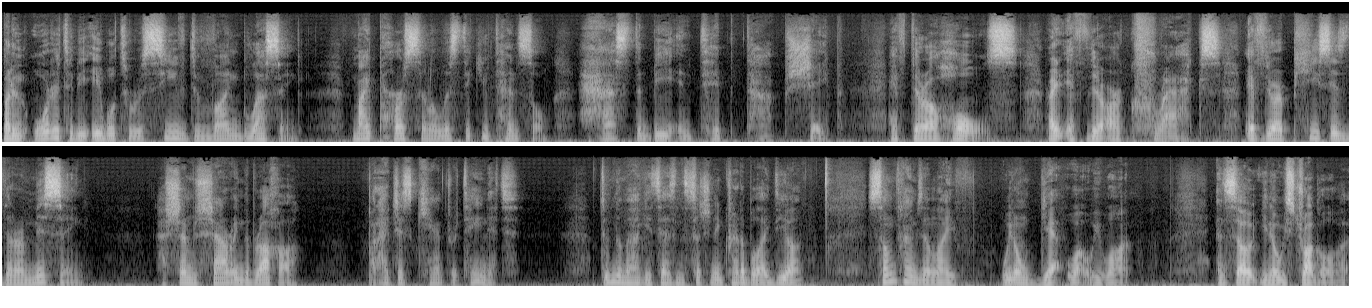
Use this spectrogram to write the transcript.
But in order to be able to receive divine blessing, my personalistic utensil has to be in tip top shape. If there are holes, right? If there are cracks, if there are pieces that are missing, Hashem's showering the bracha, but I just can't retain it. Dubna Magid says, in such an incredible idea, sometimes in life, we don't get what we want. And so, you know, we struggle.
